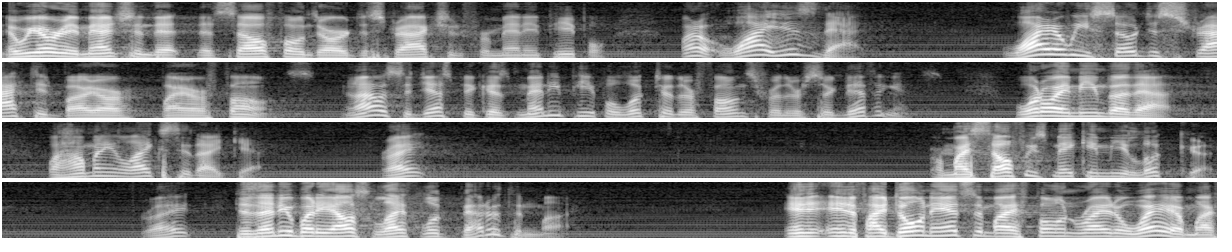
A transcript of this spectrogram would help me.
Now, we already mentioned that, that cell phones are a distraction for many people. Why is that? Why are we so distracted by our, by our phones? And I would suggest because many people look to their phones for their significance. What do I mean by that? Well, how many likes did I get? Right? Are my selfies making me look good? Right? Does anybody else's life look better than mine? And, and if I don't answer my phone right away, my,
